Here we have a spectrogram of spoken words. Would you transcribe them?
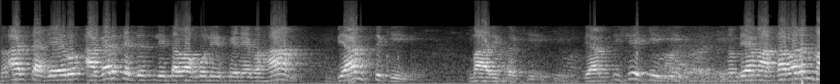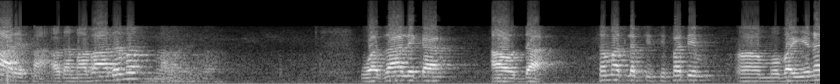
نو الته غیرو اگر که د لتوغلی فی الابهام بیا څه کیږي معرفه کیږي بیا هم څه کیږي نو بیا ما قبل معرفه او دا ما بعد وذالک او دا څه مطلب چې صفته مبینه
